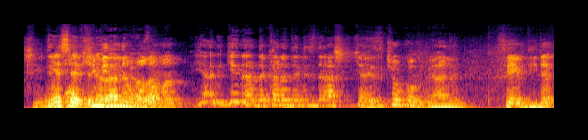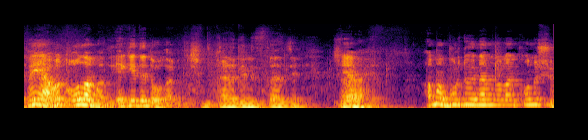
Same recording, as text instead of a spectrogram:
Şimdi Niye o sevdiğini kiminle o vermiyorlar? zaman yani genelde Karadeniz'de aşk hikayesi çok olur. Yani sevdiğiyle veyahut olamadı. Ege'de de olabilir. Şimdi Karadeniz sadece şey Ha. yapmıyor. Ama burada önemli olan konu şu.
